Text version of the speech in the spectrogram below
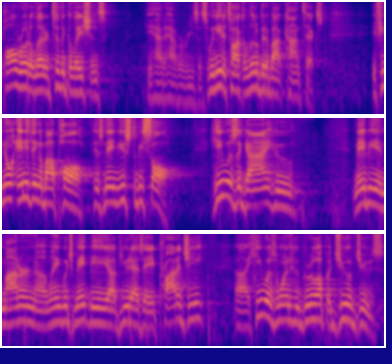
Paul wrote a letter to the Galatians. He had to have a reason. So we need to talk a little bit about context. If you know anything about Paul, his name used to be Saul. He was a guy who, maybe in modern uh, language, may be uh, viewed as a prodigy. Uh, he was one who grew up a Jew of Jews.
